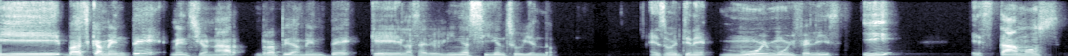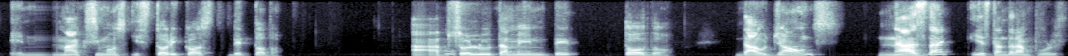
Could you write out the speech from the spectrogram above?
Y básicamente mencionar rápidamente que las aerolíneas siguen subiendo. Eso me tiene muy, muy feliz. Y estamos en máximos históricos de todo. Absolutamente todo. Dow Jones, Nasdaq y Standard Poor's.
